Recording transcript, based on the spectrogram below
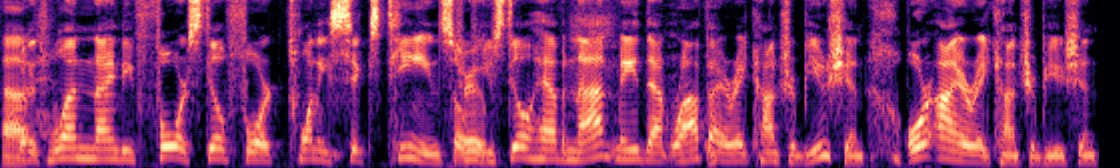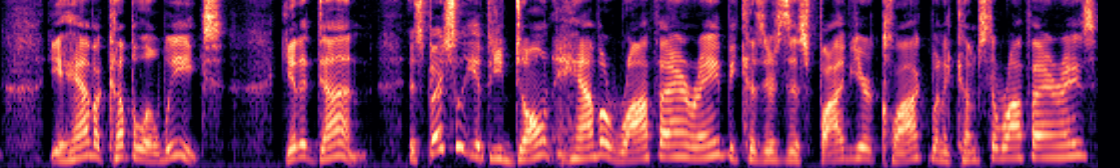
Uh, but it's 194 still for 2016. So True. if you still have not made that Roth IRA contribution or IRA contribution, you have a couple of weeks. Get it done, especially if you don't have a Roth IRA because there's this five year clock when it comes to Roth IRAs.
